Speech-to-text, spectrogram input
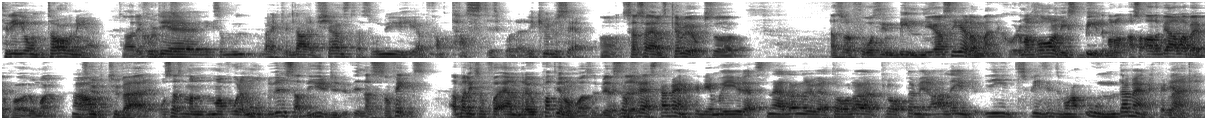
tre omtagningar. Mm. Ja, det är och sjukt. det är liksom verkligen livekänsla. Så hon är ju helt fantastisk på det. Det är kul att se. Ja. Sen så älskar vi också Alltså att få sin bild nyanserad av människor. Man har en viss bild. Man har, alltså alla, vi alla bär på fördomar. Ja. Ty, tyvärr. Och sen så man, man får den motbevisad. Det är ju typ det finaste som finns. Att man liksom får ändra uppfattningen om vad det blir De flesta människor är ju rätt snälla när du väl talar, pratar med dem. Alla är inte, det finns inte så många onda människor Nej. egentligen.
